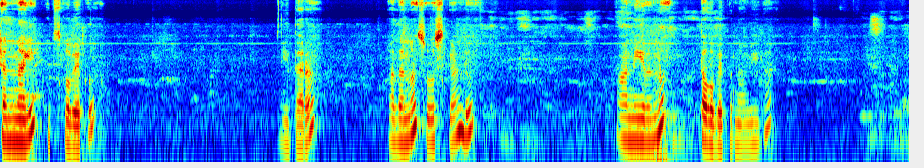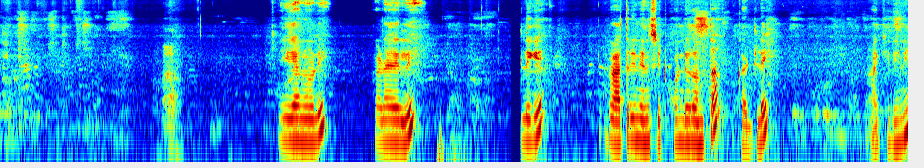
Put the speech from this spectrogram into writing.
ಚೆನ್ನಾಗಿ ಕುದಿಸ್ಕೋಬೇಕು ಈ ಥರ ಅದನ್ನು ಸೋಸ್ಕೊಂಡು ಆ ನೀರನ್ನು ತಗೋಬೇಕು ನಾವೀಗ. ಈಗ ನೋಡಿ, ಕಡಾಯಲ್ಲಿ ಮೊದಲಿಗೆ ರಾತ್ರಿ ನೆನೆಸಿಟ್ಕೊಂಡಿರೋಂಥ ಕಡಲೆ ಹಾಕಿದ್ದೀನಿ.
